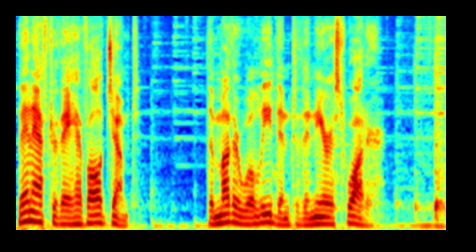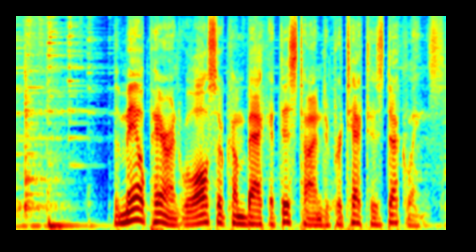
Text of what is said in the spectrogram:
Then after they have all jumped, the mother will lead them to the nearest water. The male parent will also come back at this time to protect his ducklings.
